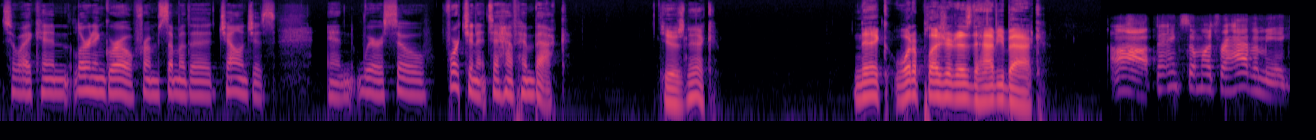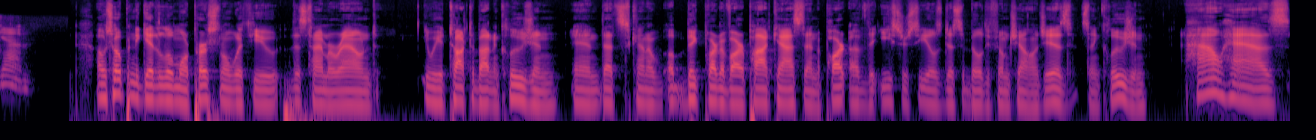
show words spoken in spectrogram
so I can learn and grow from some of the challenges. And we're so fortunate to have him back. Here's Nic. Nic, what a pleasure it is to have you back. Ah, thanks so much for having me again. I was hoping to get a little more personal with you this time around. We had talked about inclusion, and that's kind of a big part of our podcast and a part of the Easterseals Disability Film Challenge is it's inclusion. How has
